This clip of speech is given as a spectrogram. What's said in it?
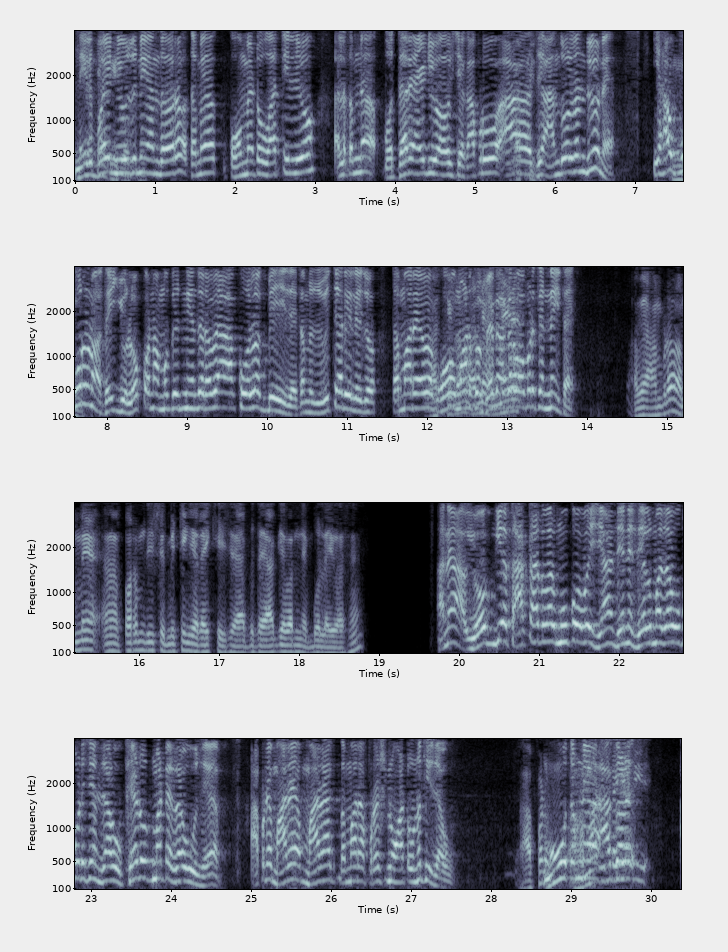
નિર્ભય ન્યૂઝની અંદર તમે કોમેન્ટો વાંચી લ્યો એટલે તમને વધારે આઈડિયો આવશે કે આપણું આ જે આંદોલન રહ્યું ને એ હાવ પૂર્ણ થઈ ગયું. લોકોના મગજની અંદર હવે આખું અલગ બેસી જાય. તમે વિચારી લેજો. તમારે હવે હો માણસો ભેગા કરવા પડશે નહીં થાય. હવે સાંભળો અમે પરમ દિવસે મિટિંગે રાખી છે આ બધા આગેવાનને બોલાવ્યા છે. અને યોગ્ય તાકાતવાર મૂકો. ભાઈ જ્યાં જેને જેલમાં જવું પડશે જવું. ખેડૂત માટે જવું છે આપણે મારે મારા તમારા પ્રશ્નો આટો નથી જવું. પણ હું તમને આગળ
